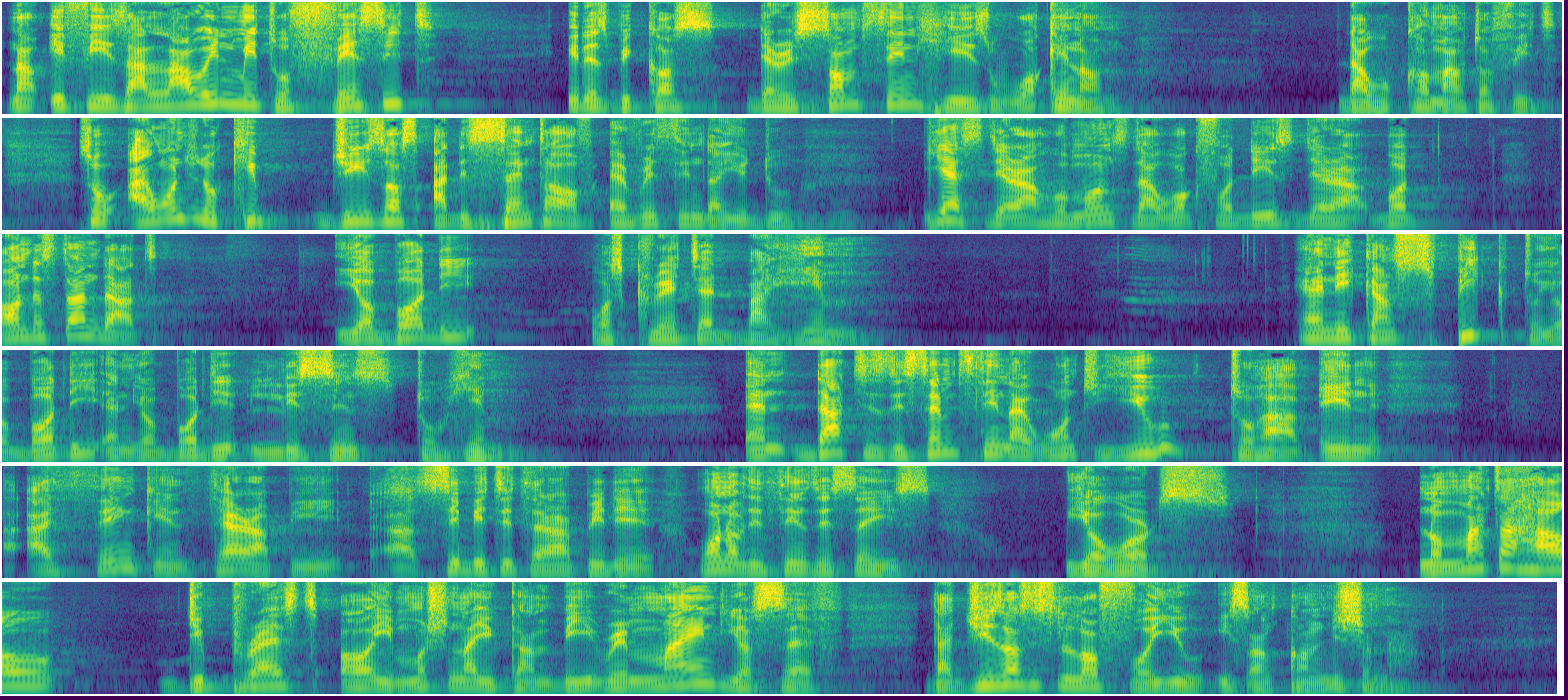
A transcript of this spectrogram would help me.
Now, if He is allowing me to face it, it is because there is something He is working on that will come out of it. So I want you to keep Jesus at the center of everything that you do. Mm-hmm. Yes, there are hormones that work for this, there are, but understand that your body was created by Him. And He can speak to your body, and your body listens to Him. And that is the same thing I want you to have. In, I think in therapy, uh, CBT therapy, they, one of the things they say is your words. No matter how depressed or emotional you can be, remind yourself that Jesus' love for you is unconditional.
